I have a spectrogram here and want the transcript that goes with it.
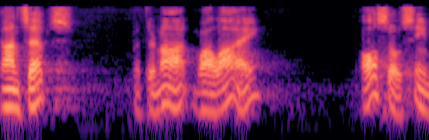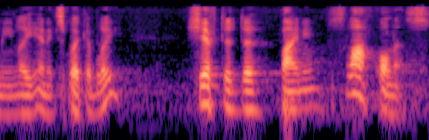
concepts, but they're not, while I, also seemingly inexplicably, shifted to finding slothfulness.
